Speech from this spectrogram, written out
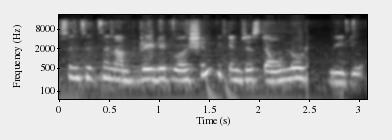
since it's an upgraded version, we can just download video.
